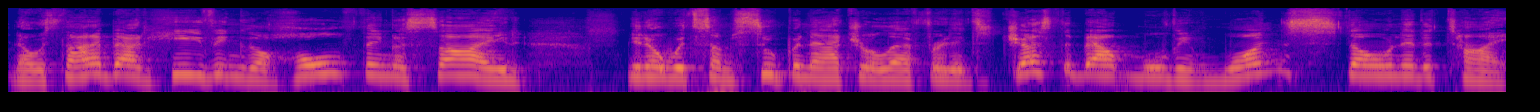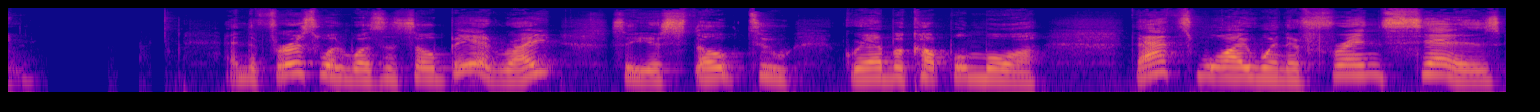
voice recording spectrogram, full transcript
Know, it's not about heaving the whole thing aside, you know, with some supernatural effort. It's just about moving one stone at a time. And the first one wasn't so bad, right? So you're stoked to grab a couple more. That's why when a friend says,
